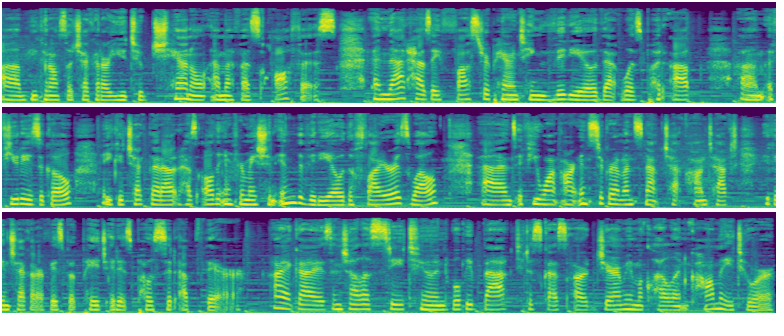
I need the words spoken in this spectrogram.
Um, you can also check out our YouTube channel, MFS Office, and that has a foster parenting video that was put up um, a few days ago. You could check that out. It has all the information in the video, the flyer as well. And if you want our Instagram and Snapchat contact, you can check out our Facebook page. It is posted up there. All right, guys, inshallah, stay tuned. We'll be back to discuss our Jeremy McLellan comedy tour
